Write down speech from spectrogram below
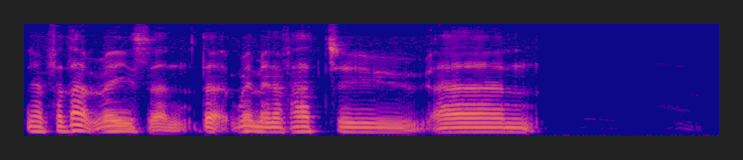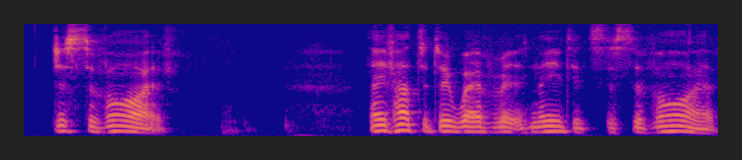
you know, for that reason, that women have had to um, just survive. They've had to do whatever is needed to survive,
